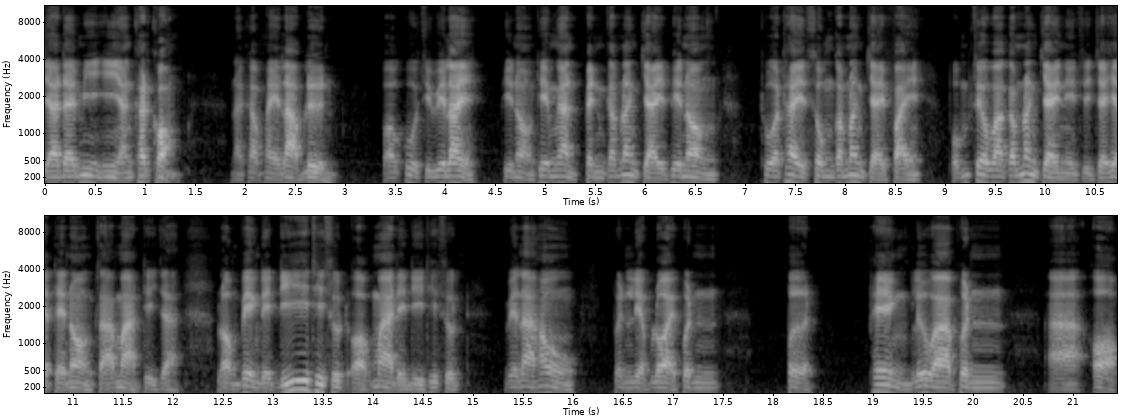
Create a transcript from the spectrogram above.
ยาได้มีอีหยังคัดของนะครับ ให้ราบลื่นพอคู่ชีวิไลพี่น้องทีมงานเป็นกำลังใจพี่น้องทั่วไทยทรงกำลังใจไป ผมเชื่อว่ากำลังใจนี่สิจะเฮ็ดให้น้องสามารถที่จะร้องเพลงได้ดีที่สุดออกมาได้ดีที่สุด เวลาเฮาเพิ่นเรียบร้อยเพิ่นเปิด เพลงหรือว่าเพิ่นอ่าออก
